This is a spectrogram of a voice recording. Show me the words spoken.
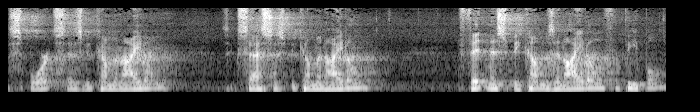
Sports has become an idol. Success has become an idol. Fitness becomes an idol for people.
